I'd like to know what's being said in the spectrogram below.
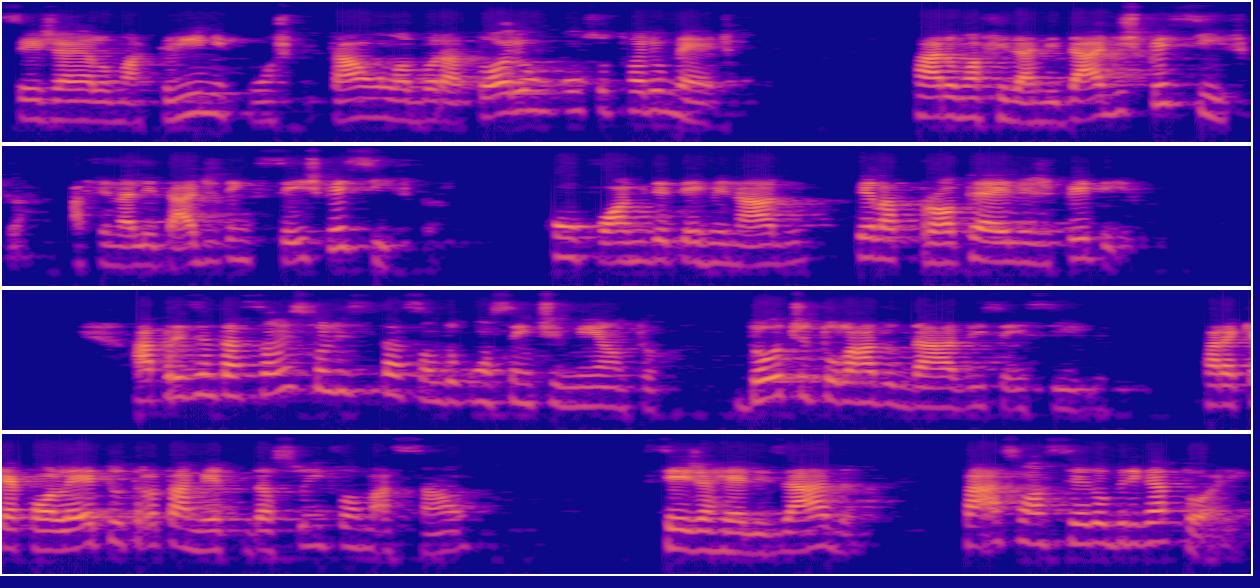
seja ela uma clínica, um hospital, um laboratório ou um consultório médico, para uma finalidade específica. A finalidade tem que ser específica, conforme determinado pela própria LGPD. A apresentação e solicitação do consentimento do titular do dado e sensível para que a coleta e o tratamento da sua informação seja realizada passam a ser obrigatórias.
